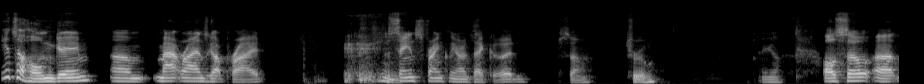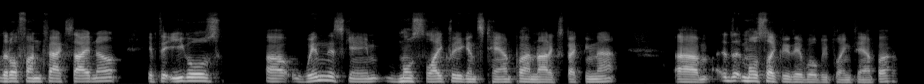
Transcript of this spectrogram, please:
It's a home game. Um, Matt Ryan's got pride. the Saints, frankly, aren't that good. So True. there you go. Also, uh, little fun fact side note: if the Eagles uh, win this game, most likely against Tampa, I'm not expecting that. Um, th- most likely they will be playing Tampa.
